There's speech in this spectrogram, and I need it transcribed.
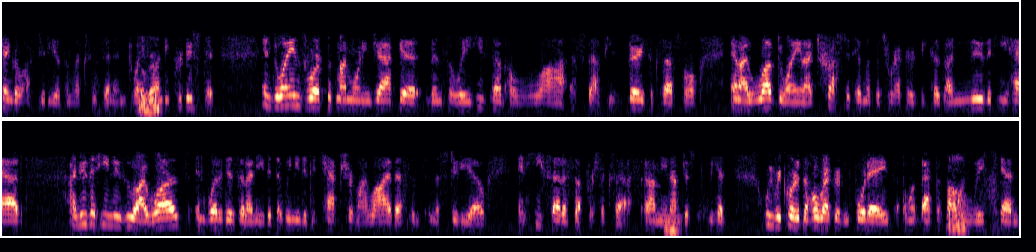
Shangri-La Studios in Lexington, and Duane Okay. Lundy produced it. And Duane's worked with My Morning Jacket, Vince Lee. He's done a lot of stuff. He's very successful, and I love Duane. I trusted him with this record because I knew that he had, I knew that he knew who I was and what it is that I needed. That we needed to capture my live essence in the studio, and he set us up for success. I mean, I'm just we had we recorded the whole record in four days. I went back the following Wow. week and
